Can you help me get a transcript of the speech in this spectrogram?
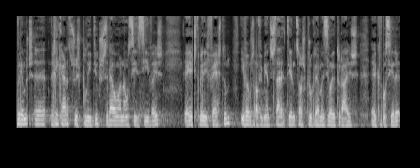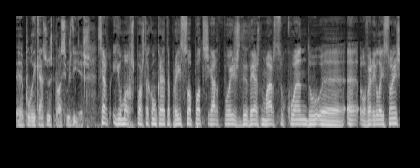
veremos, uh, Ricardo, se os políticos serão ou não sensíveis a este manifesto e vamos, obviamente, estar atentos aos programas eleitorais uh, que vão ser uh, publicados nos próximos dias. Certo, e uma resposta concreta para isso só pode chegar depois de 10 de março, quando houver eleições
